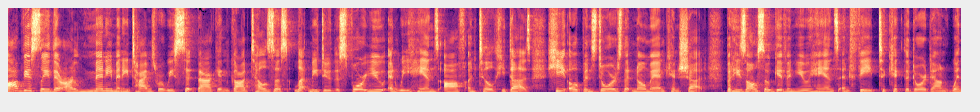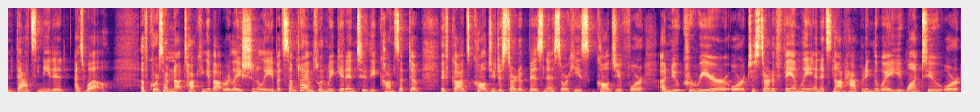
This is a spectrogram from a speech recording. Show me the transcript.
Obviously, there are many, many times where we sit back and God tells us, Let me do this for you, and we hands off until He does. He opens doors that no man can shut, but He's also given you hands and feet to kick the door down when that's needed as well. Of course, I'm not talking about relationally, but sometimes when we get into the concept of if God's called you to start a business or He's called you for a new career or to start a family and it's not happening the way you want to, or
